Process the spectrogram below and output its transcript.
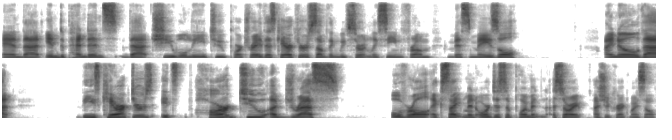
and that independence that she will need to portray this character is something we've certainly seen from Miss Maisel. I know that these characters, it's hard to address overall excitement or disappointment. Sorry, I should correct myself.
